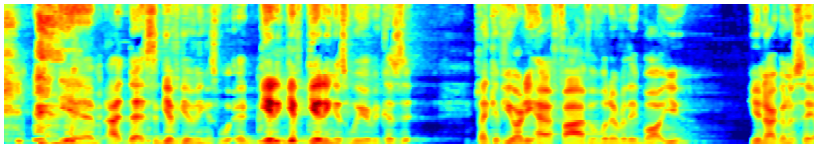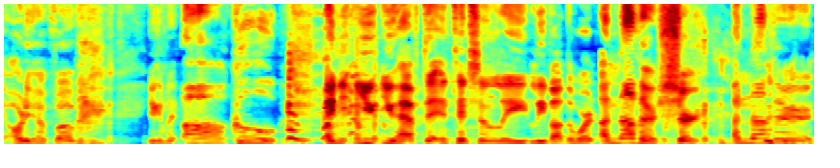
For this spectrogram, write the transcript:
yeah, I, that's the gift giving is we- uh, get, gift getting is weird because, it, like, if you already have five of whatever they bought you, you're not gonna say I already have five of these. You're gonna be like, oh, cool, and you, you you have to intentionally leave out the word another shirt, another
